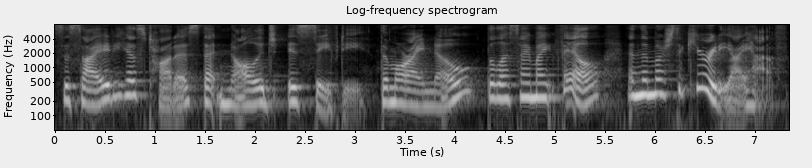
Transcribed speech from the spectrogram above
Society has taught us that knowledge is safety. The more I know, the less I might fail, and the more security I have.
